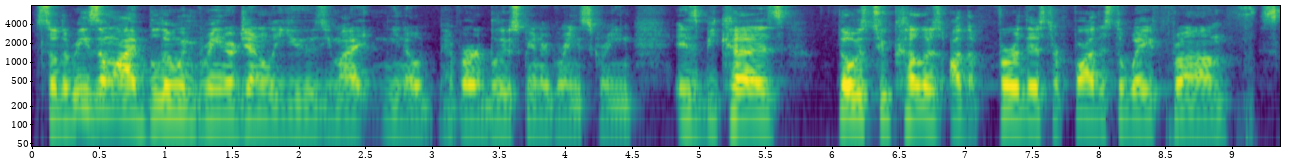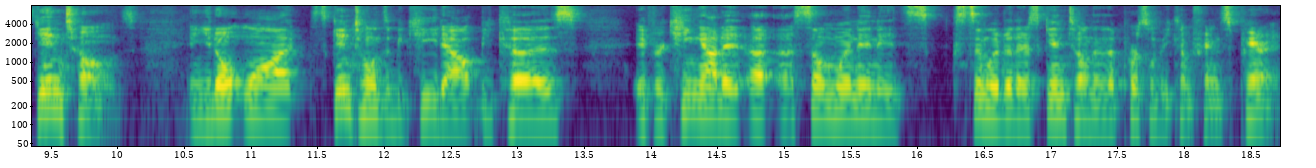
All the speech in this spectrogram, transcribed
So the reason why blue and green are generally used, you might, you know, have heard of blue screen or green screen, is because those two colors are the furthest or farthest away from skin tones. And you don't want skin tones to be keyed out because if you're keying out a, a, someone and it's similar to their skin tone, then the person will become transparent.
